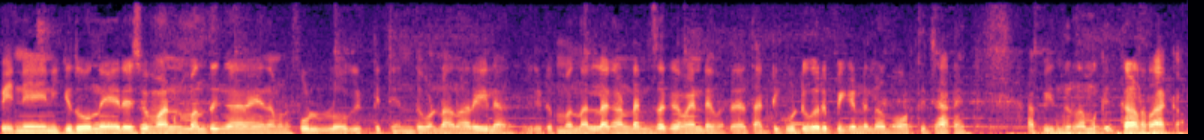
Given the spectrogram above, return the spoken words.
പിന്നെ എനിക്ക് തോന്നുന്നു ഏകദേശം വൺ മന്ത് കാണാൻ നമ്മൾ ഫുൾ വ്ലോഗ് ഇട്ടിട്ട് എന്തുകൊണ്ടാണെന്ന് അറിയില്ല. ഇടുമ്പോൾ നല്ല കണ്ടൻസ് ഒക്കെ വേണ്ടേ? വെറുതെ തട്ടിക്കൂട്ടി വെറുപ്പിക്കണ്ടല്ലോ എന്ന് ഓർത്തിട്ടാണ്. അപ്പോൾ ഇന്ന് നമുക്ക് കളറാക്കാം.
